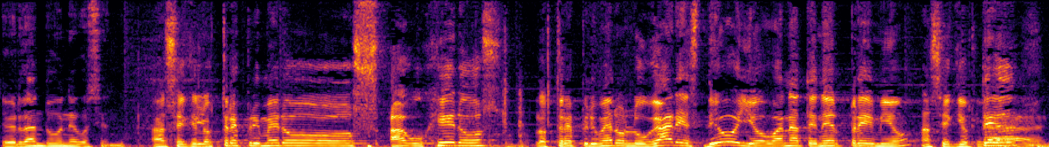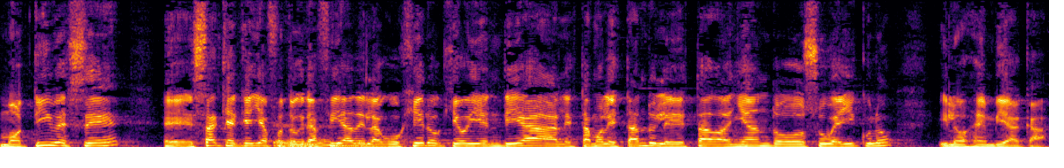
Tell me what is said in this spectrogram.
de verdad anduvo negociando. Así que los tres primeros agujeros, los tres primeros lugares de hoyo van a tener premio. Así que usted Claro. motívese, eh, saque aquella fotografía del agujero que hoy en día le está molestando y le está dañando su vehículo y los envía acá.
